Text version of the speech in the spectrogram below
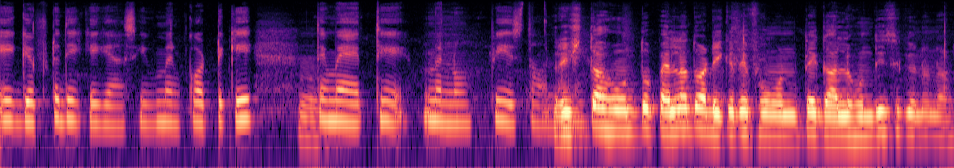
ਇਹ ਗਿਫਟ ਦੇ ਕੇ ਗਿਆ ਸੀ ਮੈਨੂੰ ਕੁੱਟ ਕੇ ਤੇ ਮੈਂ ਇੱਥੇ ਮੈਨੂੰ ਭੇਜਤਾ ਉਹਨਾਂ ਨੇ। ਰਿਸ਼ਤਾ ਹੋਣ ਤੋਂ ਪਹਿਲਾਂ ਤੁਹਾਡੀ ਕਿਤੇ ਫੋਨ ਤੇ ਗੱਲ ਹੁੰਦੀ ਸੀ ਉਹਨਾਂ ਨਾਲ?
